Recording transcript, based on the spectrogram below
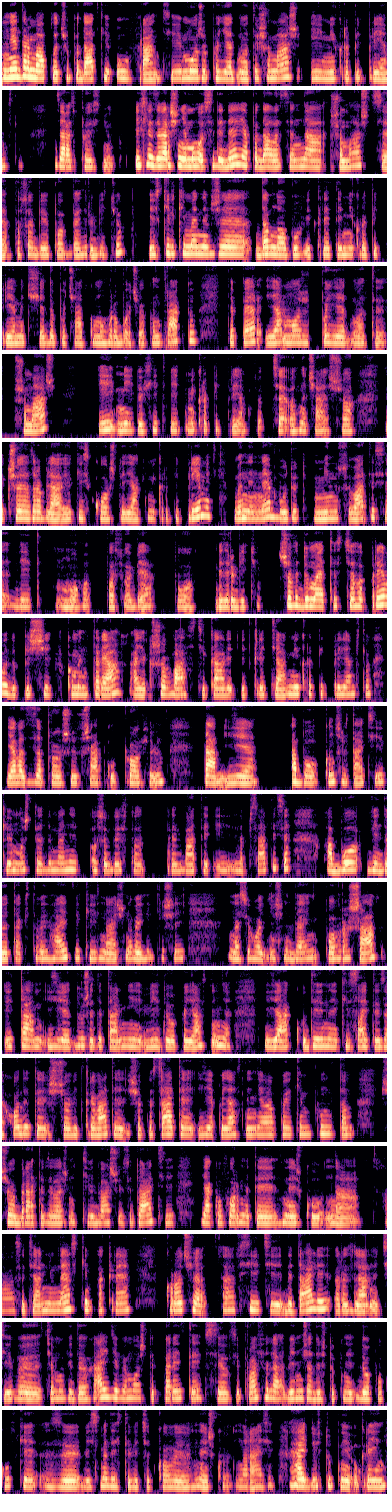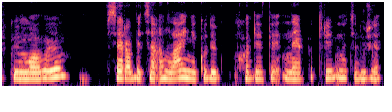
Не дарма плачу податки у Франції, можу поєднувати шомаж і мікропідприємство. Зараз поясню. Після завершення мого СДД я подалася на шомаж, це пособі по безробіттю. І оскільки в мене вже давно був відкритий мікропідприємець ще до початку мого робочого контракту, тепер я можу поєднувати шомаж і мій дохід від мікропідприємства. Це означає, що якщо я заробляю якісь кошти як мікропідприємець, вони не будуть мінусуватися від мого пособія по безробіттю. Що ви думаєте з цього приводу? Пишіть в коментарях. А якщо вас цікавить відкриття мікропідприємства, я вас запрошую в шапку профілю. Там є або консультації, які ви можете до мене особисто придбати і записатися, або відеотекстовий гайд, який значно вигідніший на сьогоднішній день по грошах. І там є дуже детальні відео пояснення, як куди, на які сайти заходити, що відкривати, що писати. Є пояснення, по яким пунктам, що брати в залежності від вашої ситуації, як оформити знижку на соціальні внески, акре. Коротше, всі ці деталі розглянуті в цьому відеогайді. Ви можете перейти в ссылці профіля. Він вже доступний до покупки з 80% знижкою наразі. Гайд доступний українською мовою. Все робиться онлайн, нікуди ходити не потрібно. Це дуже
